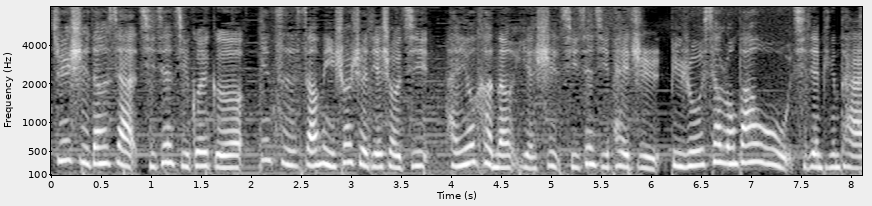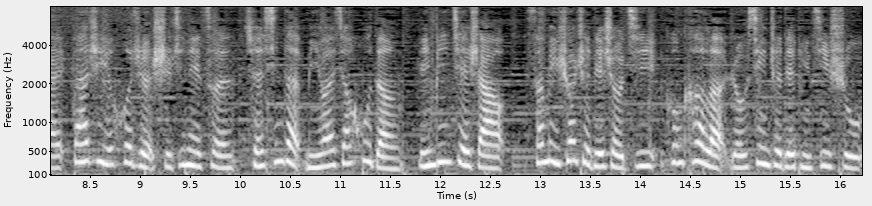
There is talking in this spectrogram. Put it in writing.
均是当下旗舰级规格，因此小米双折叠手机很有可能也是旗舰级配置，比如骁龙八五五旗舰平台、八 G 或者十 G 内存、全新的米 UI 交互等。林斌介绍。小米双折叠手机攻克了柔性折叠屏技术、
